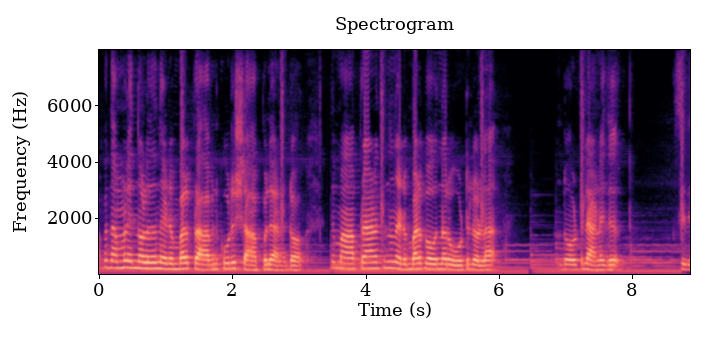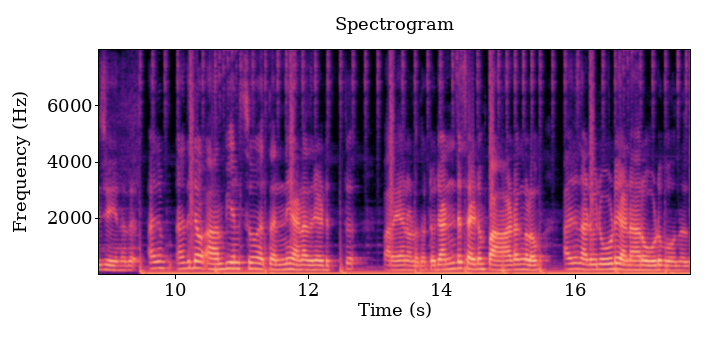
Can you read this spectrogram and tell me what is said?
അപ്പം നമ്മൾ ഇന്നുള്ളത് നെടുമ്പാൾ പ്രാവൻകൂട് ഷാപ്പിലാണ് കേട്ടോ. ഇത് മാപ്രാണത്ത് നിന്ന് നെടുമ്പാൾ പോകുന്ന റോട്ടിലുള്ള റോട്ടിലാണ് ഇത് സ്ഥിതി ചെയ്യുന്നത്. അതിന് അതിന്റെ ആംബിയൻസും തന്നെയാണ് അതിനെടുത്ത് പറയാനുള്ളത് കേട്ടോ. രണ്ട് സൈഡും പാടങ്ങളും അതിന് നടുവിലൂടെയാണ് ആ റോഡ് പോകുന്നത്.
